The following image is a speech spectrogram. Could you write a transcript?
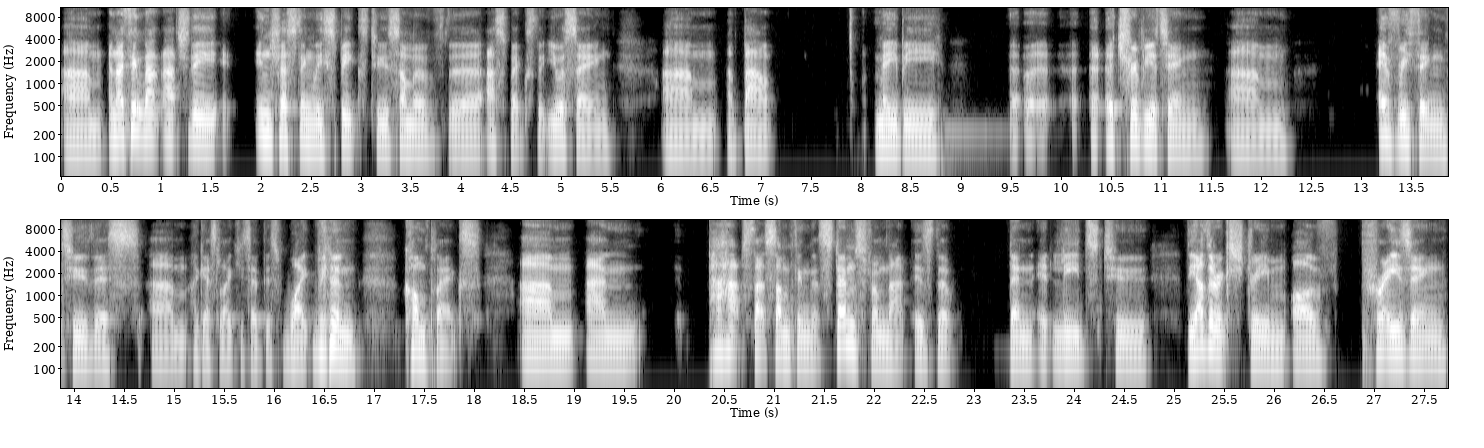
Um, and I think that actually interestingly speaks to some of the aspects that you were saying um, about maybe uh, uh, uh attributing um, everything to this, um, I guess, like you said, this white villain complex. Um, and perhaps that's something that stems from that is that then it leads to the other extreme of praising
